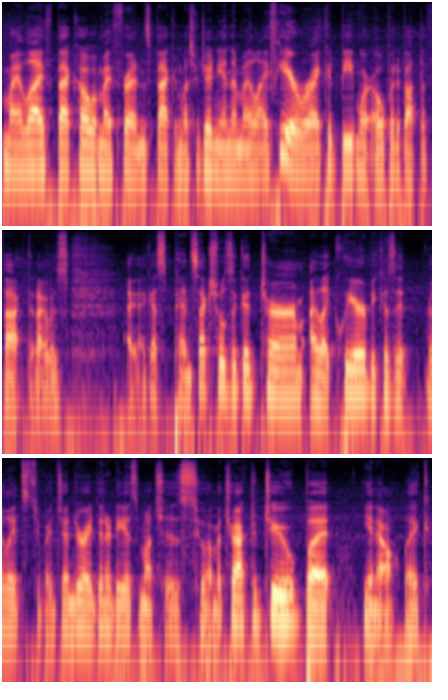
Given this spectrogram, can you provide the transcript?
my life back home and my friends back in West Virginia, and then my life here, where I could be more open about the fact that I was. I I guess pansexual is a good term. I like queer because it relates to my gender identity as much as who I'm attracted to. But you know, like,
